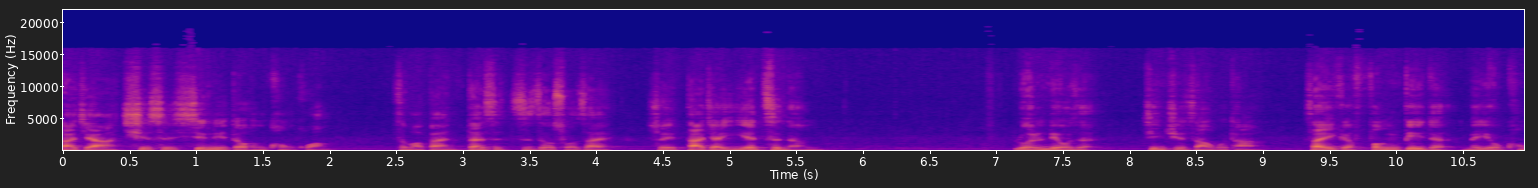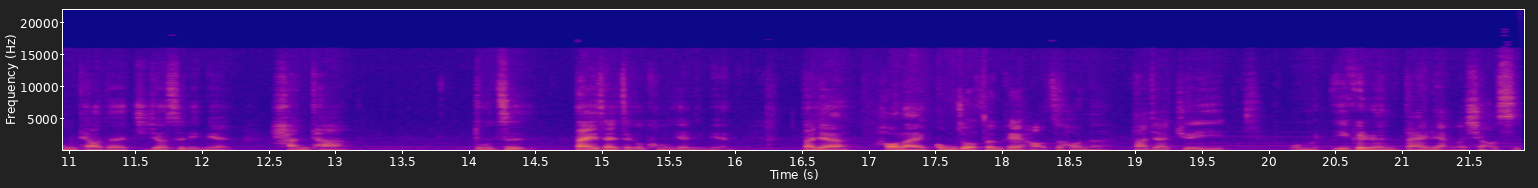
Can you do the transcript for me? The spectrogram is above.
大家其实心里都很恐慌，怎么办？但是职责所在，所以大家也只能。轮流着进去照顾他，在一个封闭的没有空调的急救室里面，和他独自待在这个空间里面。大家后来工作分配好之后呢，大家决议，我们一个人待两个小时，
